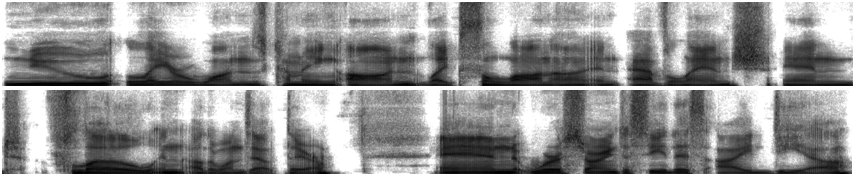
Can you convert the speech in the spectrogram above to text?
new layer ones coming on like solana and avalanche and flow and other ones out there. And we're starting to see this idea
